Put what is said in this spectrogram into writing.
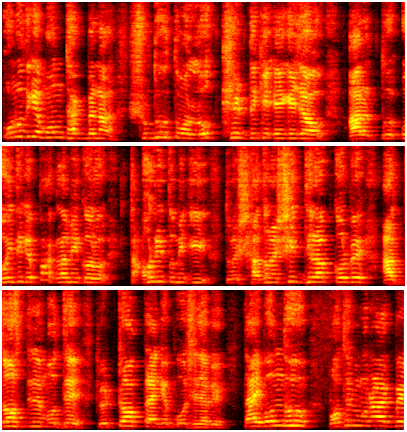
কোনো দিকে মন থাকবে না। শুধু তোমার লক্ষ্যের দিকে এগিয়ে যাও আর ওই দিকে পাগলামি করো। তাহলেই তুমি কি? তুমি সাধনায় সিদ্ধি লাভ করবে আর দশ দিনের মধ্যে তুমি টপ র্যাঙ্কে পৌঁছে যাবে। তাই বন্ধু, প্রথমে মনে রাখবে,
